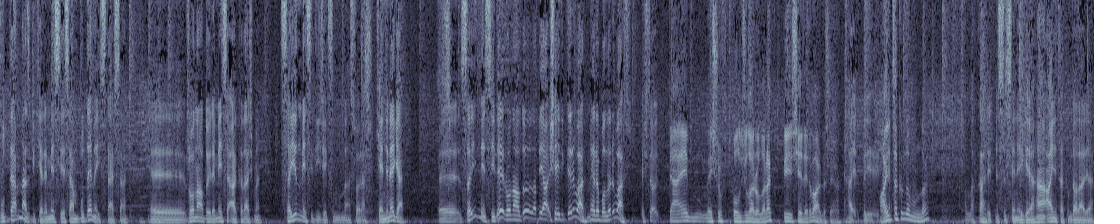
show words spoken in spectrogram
bu denmez bir kere Messi'ye sen bu deme istersen E, Ronaldo ile Messi arkadaş mı sayın Messi diyeceksin bundan sonra kendine gel ee, Sayın Messi ile Ronaldo bir şeylikleri var merhabaları var işte Yani en meşhur futbolcular olarak bir şeyleri vardır yani. hayır bir- Aynı takımda mı bunlar? Allah kahretmesin seni Ege ha aynı takımdalar ya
